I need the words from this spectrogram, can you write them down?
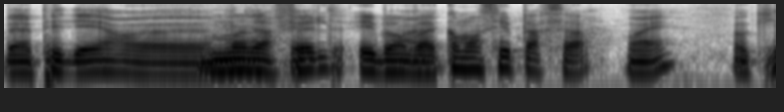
Bah, PDR. euh, Mannerfeld. Et ben on va commencer par ça. Ouais, ok.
